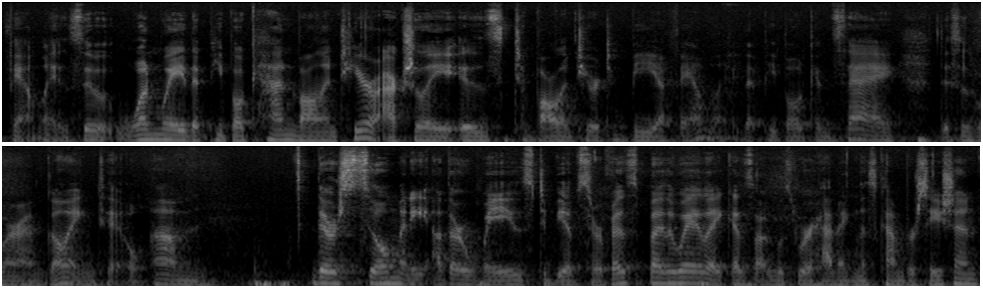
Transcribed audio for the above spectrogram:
families. So one way that people can volunteer actually is to volunteer to be a family that people can say, "This is where I'm going to." Um, there's so many other ways to be of service by the way like as long as we're having this conversation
